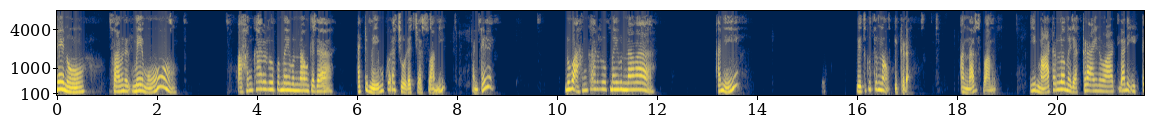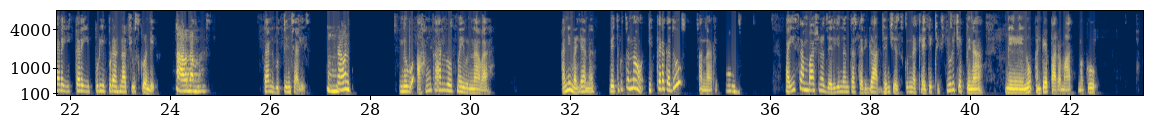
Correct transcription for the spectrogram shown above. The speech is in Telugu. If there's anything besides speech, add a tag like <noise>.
నేను స్వామి మేము అహంకార రూపమై ఉన్నాం కదా. అట్టి మేము కూడా చూడొచ్చా స్వామి? అంటే నువ్వు అహంకార రూపమై ఉన్నావా? అని వెతుకుతున్నాం ఇక్కడ అన్నారు స్వామి. ఈ మాటల్లో మీరు ఎక్కడ ఆయన మాటలని ఇక్కడ ఇక్కడ ఇప్పుడు ఇప్పుడు అంటున్నారు చూసుకోండి. అవునమ్మా. దాన్ని గుర్తించాలి. నువ్వు అహంకార రూపమై ఉన్నావా? అని మళ్ళీ అన్నారు. వెతుకుతున్నాం ఇక్కడ కదూ? అన్నారు. పై సంభాషణ జరిగిందంతా సరిగా అర్థం చేసుకున్నట్లయితే కృష్ణుడు చెప్పిన నేను అంటే పరమాత్మకు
